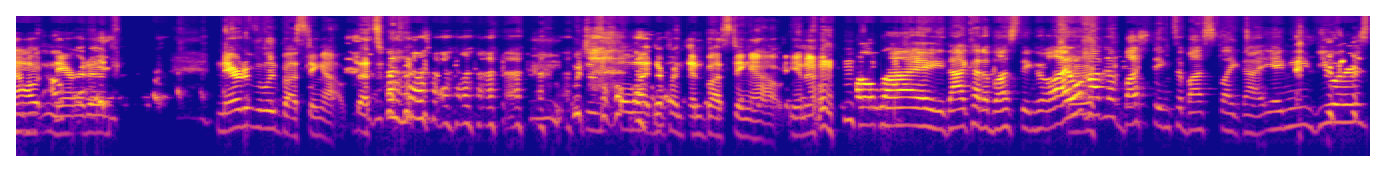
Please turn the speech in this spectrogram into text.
out Okay. narrative. Narratively busting out. That's which is a whole lot different than busting out, you know? All right, that kind of busting, girl. I don't have enough busting to bust like that. You know I mean, viewers,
